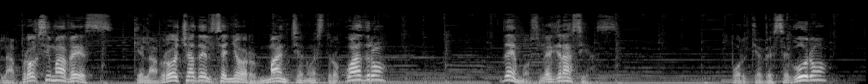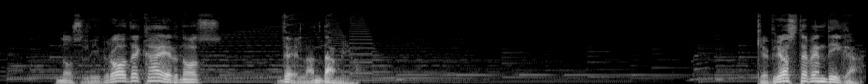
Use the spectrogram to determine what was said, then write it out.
La próxima vez que la brocha del Señor manche nuestro cuadro, démosle gracias, porque de seguro nos libró de caernos del andamio. Que Dios te bendiga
